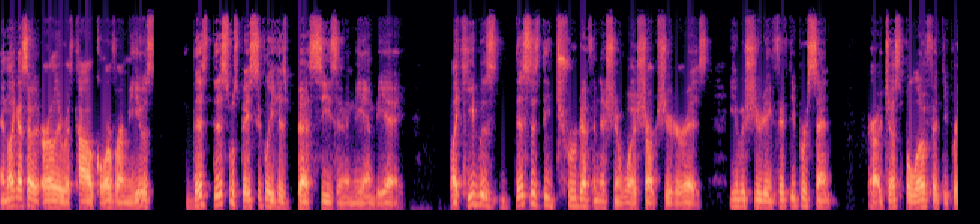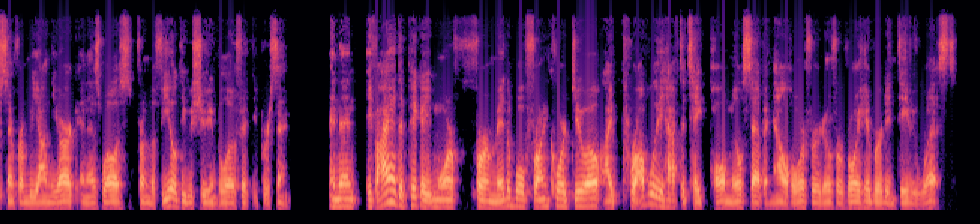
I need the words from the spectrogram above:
And like I said earlier with Kyle Korver, I mean, he was this this was basically his best season in the NBA. Like he was, this is the true definition of what a sharpshooter is. He was shooting fifty percent or just below fifty percent from beyond the arc, and as well as from the field, he was shooting below fifty percent. And then if I had to pick a more formidable front court duo, I probably have to take Paul Millsap and Al Horford over Roy Hibbert and David West.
